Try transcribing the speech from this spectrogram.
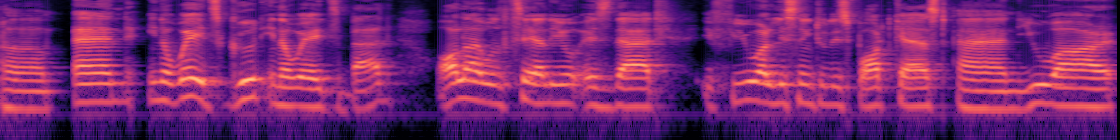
um, and in a way it's good in a way it's bad. All i will tell you is that if you are listening to this podcast and you are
